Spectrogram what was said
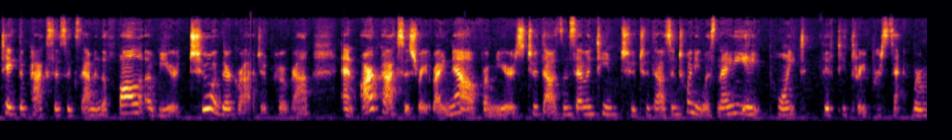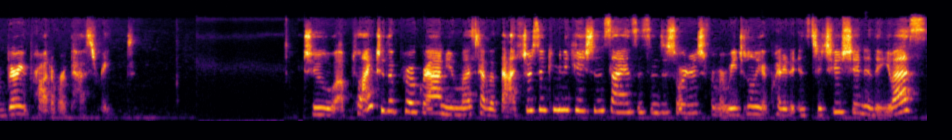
take the Praxis exam in the fall of year two of their graduate program. And our Praxis rate right now from years 2017 to 2020 was 98.5 53%. We're very proud of our pass rate. To apply to the program, you must have a bachelor's in communication sciences and disorders from a regionally accredited institution in the US,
